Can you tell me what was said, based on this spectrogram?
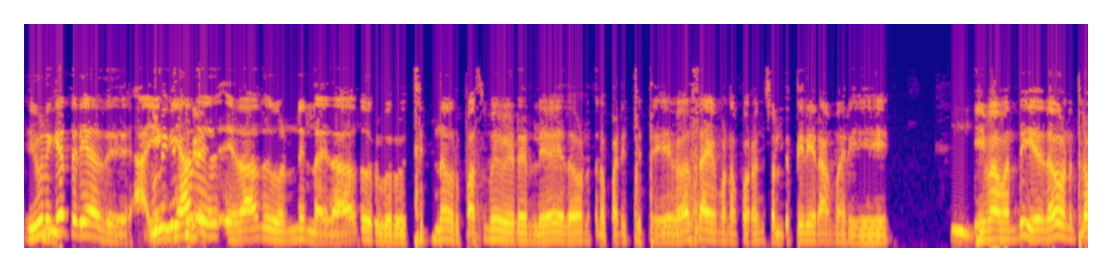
இவனுக்கே தெரியாது. இவனுக்கே ஏதாவது ஒண்ணு இல்ல ஏதாவது ஒரு ஒரு சின்ன ஒரு பசுமை வீடுலயோ ஏதோ ஒண்ணுத்துல படிச்சுட்டு விவசாயம் பண்ண போறேன்னு சொல்லிட்டு தெரியற மாதிரி. இவன் வந்து ஏதோ ஒண்ணுத்துல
